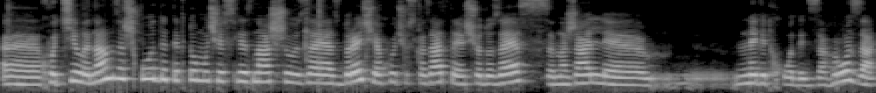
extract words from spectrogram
Е, Хотіли нам зашкодити, в тому числі з нашою ЗАЕС. До речі, я хочу сказати, що до ЗАЕС, на жаль, е, не відходить загроза.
